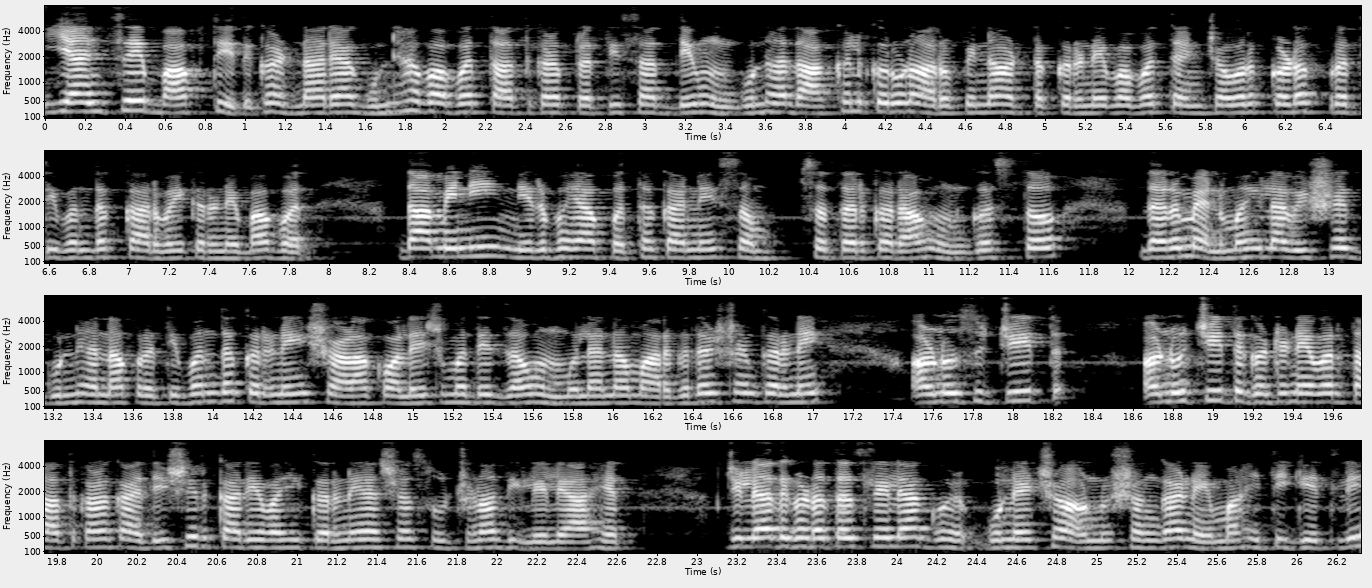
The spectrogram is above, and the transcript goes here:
यांचे बाबतीत घडणाऱ्या गुन्ह्याबाबत तात्काळ प्रतिसाद देऊन गुन्हा दाखल करून आरोपींना अटक करण्याबाबत त्यांच्यावर कडक प्रतिबंधक कारवाई करण्याबाबत दामिनी निर्भया पथकाने सं सतर्क राहून गस्त दरम्यान महिलाविषयक गुन्ह्यांना प्रतिबंध करणे शाळा कॉलेजमध्ये जाऊन मुलांना मार्गदर्शन करणे अनुसूचित अनुचित घटनेवर तात्काळ कायदेशीर कार्यवाही करणे अशा सूचना दिलेल्या आहेत. जिल्ह्यात घडत असलेल्या गुन्ह्याच्या अनुषंगाने माहिती घेतली.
